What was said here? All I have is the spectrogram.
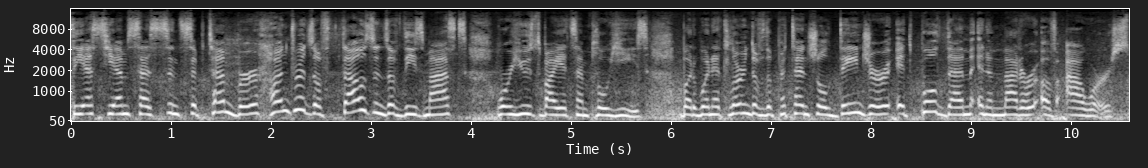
The STM says since September, hundreds of thousands of these masks were used by its employees. But when it learned of the potential danger, it pulled them in a matter of hours.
